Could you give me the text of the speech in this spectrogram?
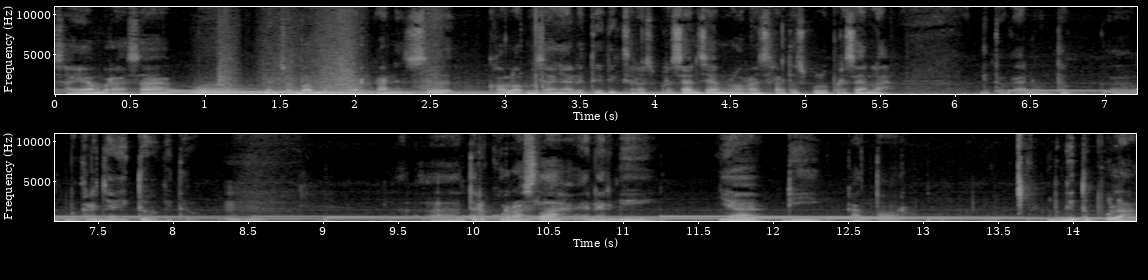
saya merasa me- mencoba mengeluarkan se kalau misalnya ada titik 100% saya mengeluarkan 110% lah gitu kan untuk eh, bekerja itu gitu. Eh, terkuraslah energinya di kantor. Begitu pulang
